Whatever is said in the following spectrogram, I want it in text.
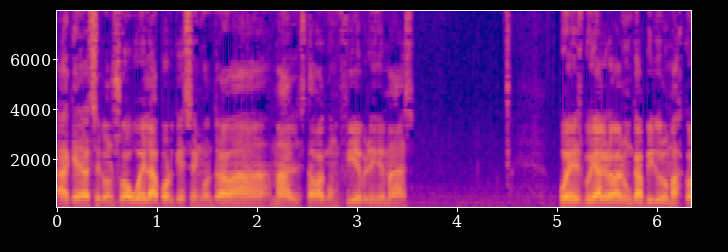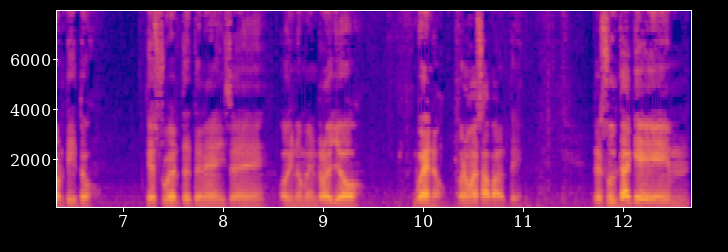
a quedarse con su abuela porque se encontraba mal, estaba con fiebre y demás, pues voy a grabar un capítulo más cortito. Qué suerte tenéis, ¿eh? Hoy no me enrollo. Bueno, más aparte. Resulta que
